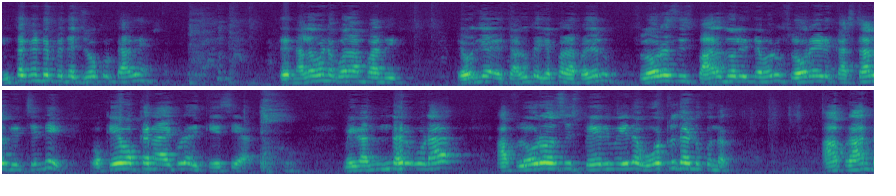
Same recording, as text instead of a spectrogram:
ఇంతకంటే పెద్ద జోక్ ఉంటుంది? నల్లగొండ గోదాం పాండ్రి ఎవరు అడిగితే చెప్పరా ప్రజలు? ఫ్లోరోసిస్ పారదోలింది ఎవరు? ఫ్లోరైడ్ కష్టాలు తీర్చింది ఒకే ఒక్క నాయకుడు అది కేసీఆర్. మీరందరూ కూడా ఆ ఫ్లోరోసిస్ పేరు మీద ఓట్లు దండుకున్నారు. ఆ ప్రాంత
